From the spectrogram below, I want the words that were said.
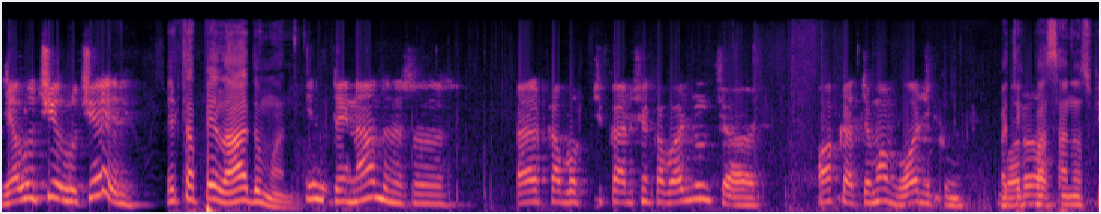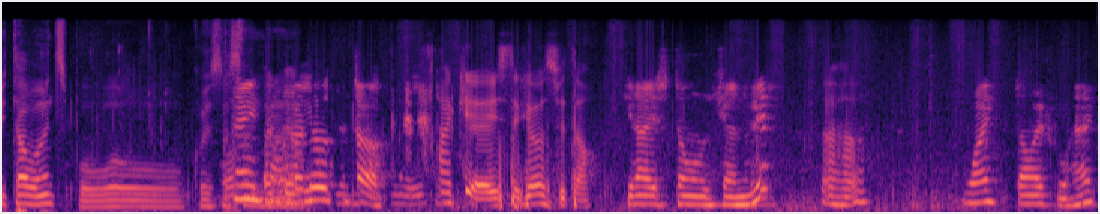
Já lutia, lutia ele. Ele tá pelado, mano. Ih, não tem nada nessa. O cara, acabou, o cara tinha acabado de lutear. Ó, cara, tem uma vodka. Vai ter Bora- que passar no hospital antes, pô. O coisa tá É, então, cadê o hospital? Aqui, é, esse aqui é o hospital. Que nós estamos luteando ali? Aham. Uai, então é full hack.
